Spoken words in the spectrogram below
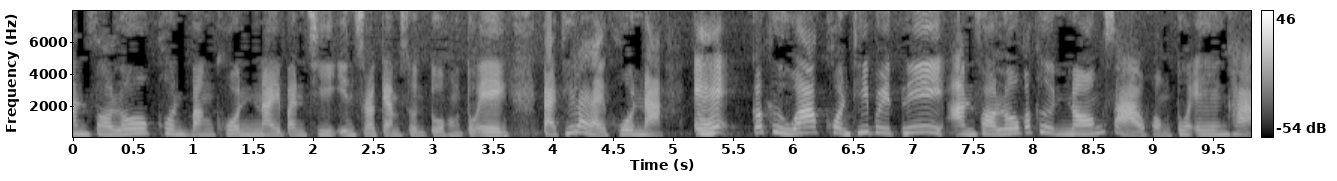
unfollow คนบางคนในบัญชีอินสตาแกรมส่วนตัวของตัวเอง แต่ที่หลายๆคนน่ะ เอ๊ะ ก็คือว่าคนที่บริ t นี่ unfollow ก็คือน้องสาวของตัวเองค่ะ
